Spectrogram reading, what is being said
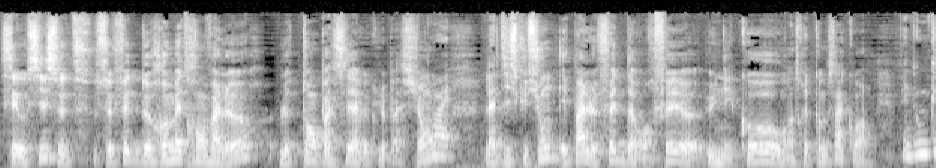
C'est aussi ce, ce, fait de remettre en valeur le temps passé avec le patient, la discussion, et pas le fait d'avoir fait euh, une écho ou un truc comme ça, quoi. Et donc,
